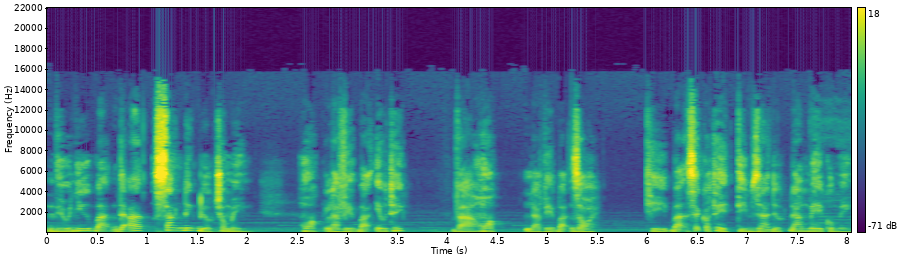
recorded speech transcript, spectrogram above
nếu như bạn đã xác định được cho mình, hoặc là việc bạn yêu thích, và hoặc là việc bạn giỏi, thì bạn sẽ có thể tìm ra được đam mê của mình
